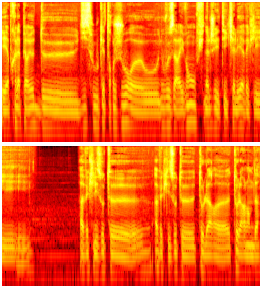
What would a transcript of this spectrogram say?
Et après la période de 10 ou 14 jours euh, aux nouveaux arrivants, au final, j'ai été calé avec les, avec les autres, euh, avec les autres tolards lambda.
